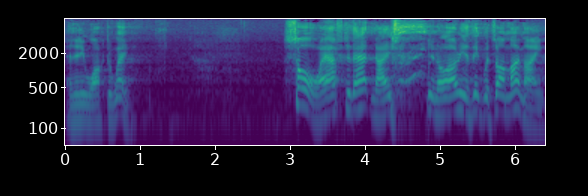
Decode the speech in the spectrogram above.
And then he walked away. So after that night, you know, how do you think what's on my mind?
